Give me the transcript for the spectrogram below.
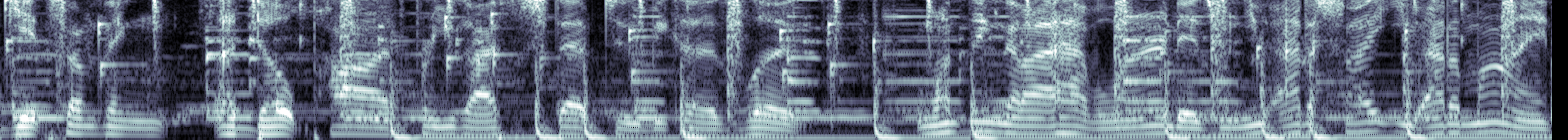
get something a dope pod for you guys to step to because look one thing that i have learned is when you out of sight you out of mind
